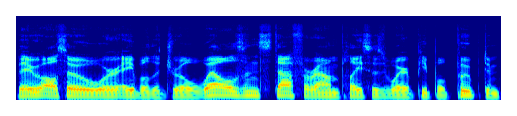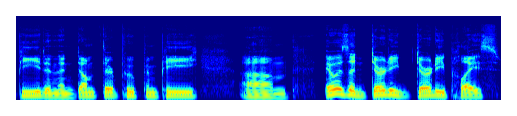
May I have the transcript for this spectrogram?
They also were able to drill wells and stuff around places where people pooped and peed and then dumped their poop and pee. Um, it was a dirty, dirty place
